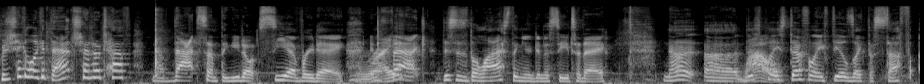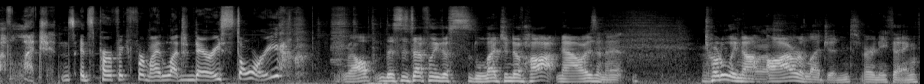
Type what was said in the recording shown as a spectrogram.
Would you take a look at that, Shadow Taff? Now that's something you don't see every day. Right? In fact, this is the last thing you're going to see today. Now, uh, this place definitely feels like the stuff of legends. It's perfect for my legendary story. Well, this is definitely the legend of Hop now, isn't it? Totally not our legend or anything.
